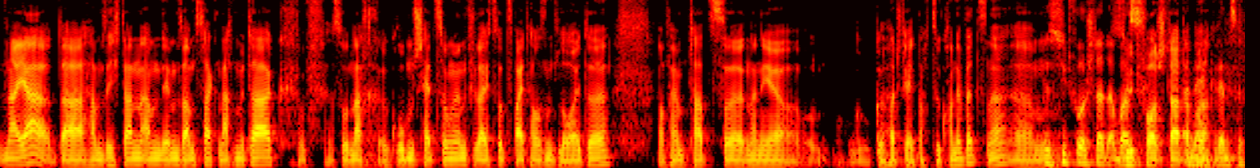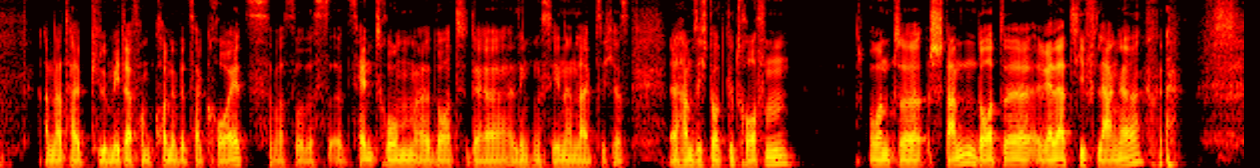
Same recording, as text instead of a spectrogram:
naja, da haben sich dann am dem Samstagnachmittag, so nach groben Schätzungen, vielleicht so 2000 Leute auf einem Platz äh, in der Nähe, gehört vielleicht noch zu Konnewitz, ne? Ähm, ist Südvorstadt, aber Südvorstadt, an der Grenze. Anderthalb Kilometer vom Konnewitzer Kreuz, was so das äh, Zentrum äh, dort der linken Szene in Leipzig ist, haben sich dort getroffen und standen dort relativ lange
